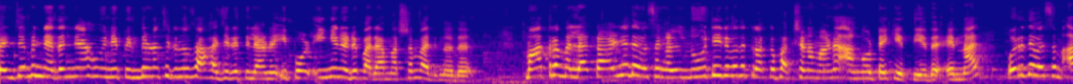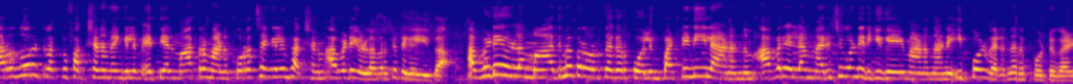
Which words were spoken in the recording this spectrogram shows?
ബെഞ്ചമിൻ നെതന്യാഹുവിനെ പിന്തുണച്ചിരുന്ന സാഹചര്യത്തിലാണ് ഇപ്പോൾ ഇങ്ങനൊരു പരാമർശം വരുന്നത്. മാത്രമല്ല കഴിഞ്ഞ ദിവസങ്ങളിൽ നൂറ്റി ഇരുപത് ട്രക്ക് ഭക്ഷണമാണ് അങ്ങോട്ടേക്ക് എത്തിയത്. എന്നാൽ ഒരു ദിവസം അറുന്നൂറ് ട്രക്ക് ഭക്ഷണമെങ്കിലും എത്തിയാൽ മാത്രമാണ് കുറച്ചെങ്കിലും ഭക്ഷണം അവിടെയുള്ളവർക്ക് തികയുക. അവിടെയുള്ള മാധ്യമ പ്രവർത്തകർ പോലും പട്ടിണിയിലാണെന്നും അവരെല്ലാം മരിച്ചുകൊണ്ടിരിക്കുകയുമാണെന്നാണ് ഇപ്പോൾ വരുന്ന റിപ്പോർട്ടുകൾ.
